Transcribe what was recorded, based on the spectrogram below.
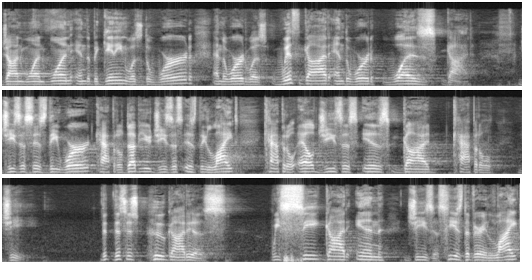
John 1 1 In the beginning was the Word, and the Word was with God, and the Word was God. Jesus is the Word, capital W. Jesus is the light, capital L. Jesus is God, capital G. This is who God is. We see God in Jesus. He is the very light,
